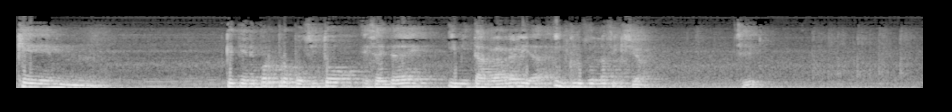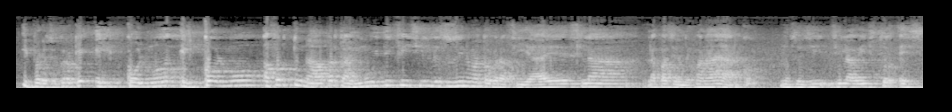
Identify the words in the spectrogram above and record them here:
que, mm, que tiene por propósito esa idea de imitar la realidad, incluso en la ficción. ¿sí? Y por eso creo que el colmo, el colmo afortunado, pero también muy difícil de su cinematografía es la, la Pasión de Juana de Arco. No sé si, si la ha visto. Es.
